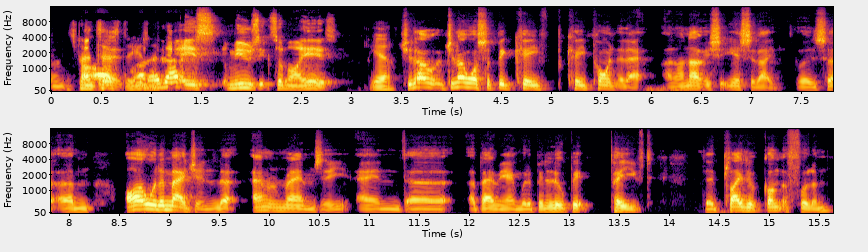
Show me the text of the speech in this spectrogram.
um, it's fantastic. I, I that is music to my ears. Yeah. Do you know? Do you know what's a big key key point of that? And I noticed it yesterday was um, I would imagine that Aaron Ramsey and uh, Aubameyang would have been a little bit peeved. They'd played, gone to Fulham,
